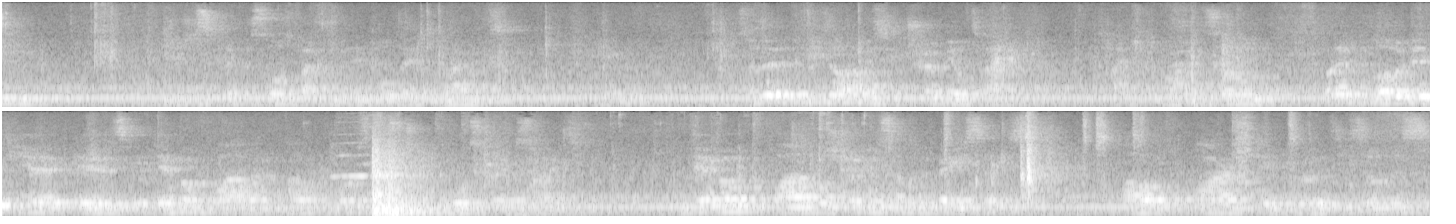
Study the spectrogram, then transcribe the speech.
You just click the source button and it will then run it. Okay. So the, these are obviously trivial type, type commands. So what I've loaded here is a demo file and I'll post this to the course website. The demo file will show you some of the basics of R capability. So this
